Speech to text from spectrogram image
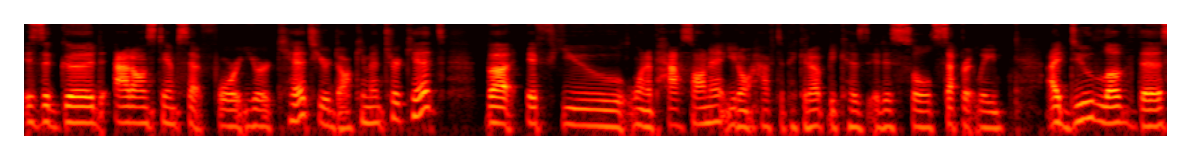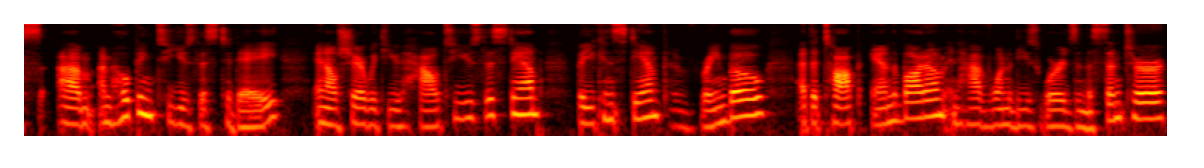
is a good add-on stamp set for your kit, your documenter kit. But if you want to pass on it, you don't have to pick it up because it is sold separately. I do love this. Um, I'm hoping to use this today and I'll share with you how to use this stamp. But you can stamp a rainbow at the top and the bottom and have one of these words in the center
